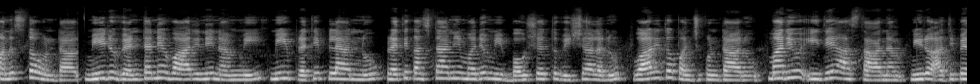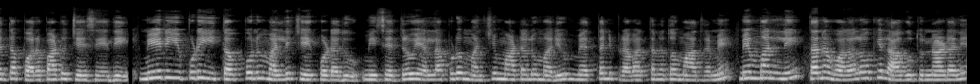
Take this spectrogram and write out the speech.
మనసుతో ఉంటారు. మీరు వెంటనే వారిని నమ్మి మీ ప్రతి ప్లాన్ను ప్రతి కష్టాన్ని మరియు మీ భవిష్యత్తు విషయాలను వారితో పంచుకుంటారు. మరియు ఇదే ఆ స్థానం. మీరు అతిపెద్ద పొరపాటు చేసేది. మీరు ఇప్పుడు ఈ తప్పును మళ్ళీ చేయకూడదు. మీ శత్రువు ఎల్లప్పుడూ మంచి మాటలు మరియు మెత్తని ప్రవర్తనతో మాత్రమే మిమ్మల్ని తన వలలోకి లాగుతున్నాడని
